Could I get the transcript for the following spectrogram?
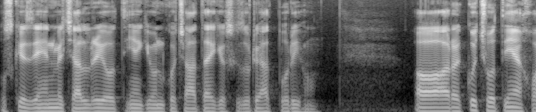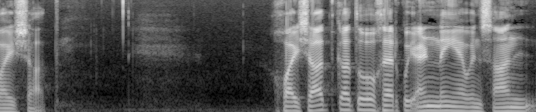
اس کے ذہن میں چل رہی ہوتی ہیں کہ ان کو چاہتا ہے کہ اس کی ضروریات پوری ہوں۔ اور کچھ ہوتی ہیں خواہشات۔ خواہشات کا تو خیر کوئی اینڈ نہیں ہے، وہ انسان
